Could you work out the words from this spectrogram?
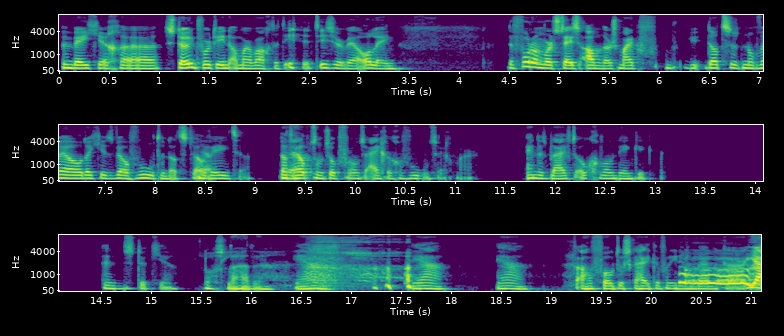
een beetje gesteund wordt in... oh, maar wacht, het is, het is er wel. Alleen de vorm wordt steeds anders. Maar ik, dat, ze het nog wel, dat je het wel voelt en dat ze het wel Ja. weten. Dat Ja. helpt soms ook voor ons eigen gevoel, zeg maar. En het blijft ook gewoon, denk ik, een stukje. loslaten. Ja, ja, ja. Oude foto's kijken van iedereen bij elkaar. Ja,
